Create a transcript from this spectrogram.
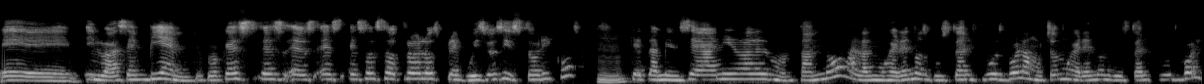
eh, y lo hacen bien. Yo creo que es, es, es, eso es otro de los prejuicios históricos que también se han ido desmontando. A las mujeres nos gusta el fútbol, a muchas mujeres nos gusta el fútbol.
